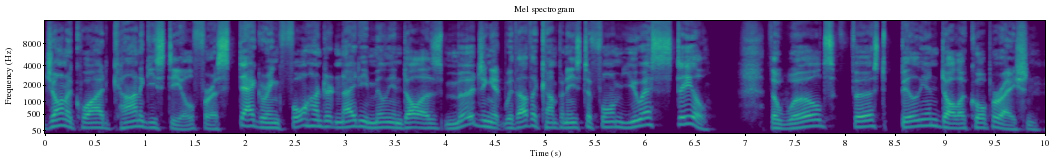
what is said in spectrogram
John acquired Carnegie Steel for a staggering $480 million, merging it with other companies to form US Steel, the world's first billion dollar corporation.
